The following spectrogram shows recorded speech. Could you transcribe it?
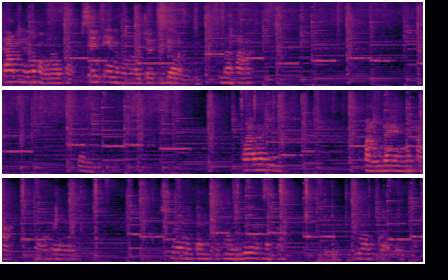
กล้ามเนื้อของเราแบบเส้นเอ็นของเราจะหย่อนนะคะอนใช่ฟางแดงนะคะฟางแดงช่วยในการบำรุงเลือดนะคะรวมก่อนเลยค่ะ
